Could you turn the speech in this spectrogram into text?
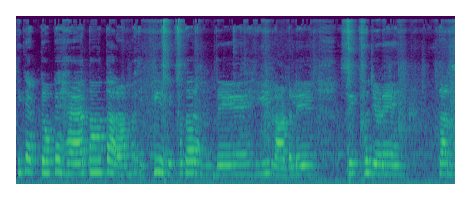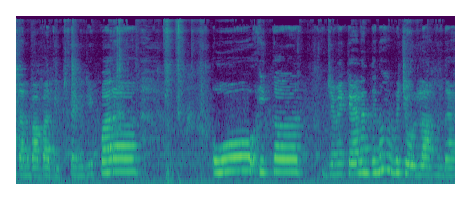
ਠੀਕ ਹੈ ਕਿਉਂਕਿ ਹੈ ਤਾਂ ਧਰਮ ਇੱਕ ਹੀ ਸਿੱਖ ਧਰਮ ਦੇ ਹੀ ਲਾਡਲੇ ਸਿੱਖ ਜਿਹੜੇ ਧੰਨ ਧੰਨ ਬਾਬਾ ਦੀਪ ਸਿੰਘ ਜੀ ਪਰ ਉਹ ਇੱਕ ਜਿਵੇਂ ਕਹਿ ਲੈਂਦੇ ਨਾ ਵਿਚੋਲਾ ਹੁੰਦਾ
